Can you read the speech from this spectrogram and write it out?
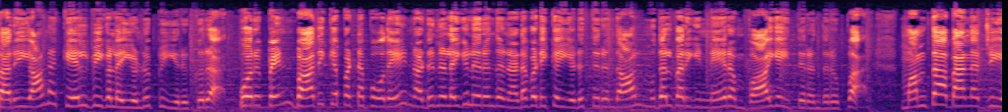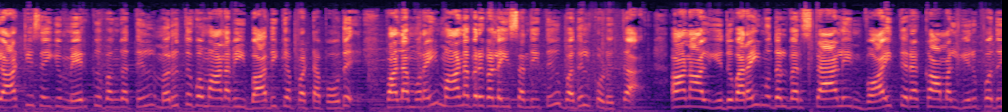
சரியான கேள்விகளை எழுப்பி இருக்கிறார். ஒரு பெண் பாதிக்கப்பட்ட போதே நடுநிலையில் இருந்து நடவடிக்கை எடுத்திருந்தால் முதல்வர் இந்நேரம் வாயை திறந்திருப்பார். மம்தா பானர்ஜி ஆட்சி செய்யும் மேற்கு வங்கத்தில் மருத்துவ மாணவி பாதிக்கப்பட்ட போது பல முறை மாணவர்களை சந்தித்து பதில் கொடுத்தார். ஆனால் இதுவரை முதல்வர் ஸ்டாலின் வாய் திறக்காமல் இருப்பது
